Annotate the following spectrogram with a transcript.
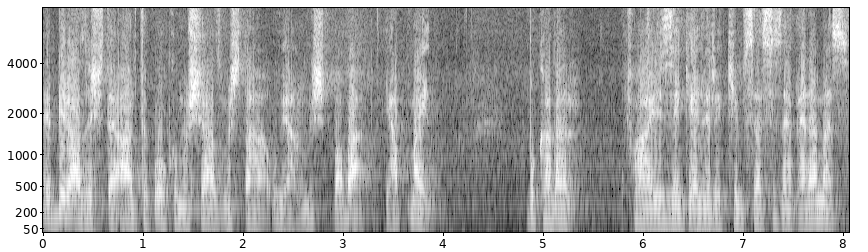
e, biraz işte artık okumuş yazmış daha uyanmış. Baba yapmayın. Bu kadar faizi geliri kimse size veremez.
